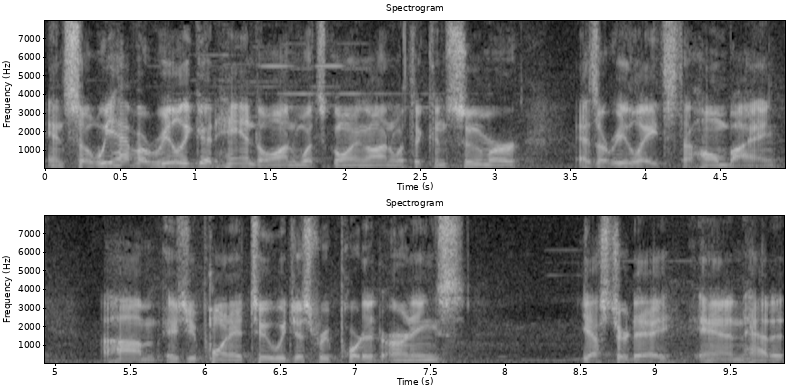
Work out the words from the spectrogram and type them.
And so we have a really good handle on what's going on with the consumer as it relates to home buying. Um, as you pointed to, we just reported earnings yesterday and had a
